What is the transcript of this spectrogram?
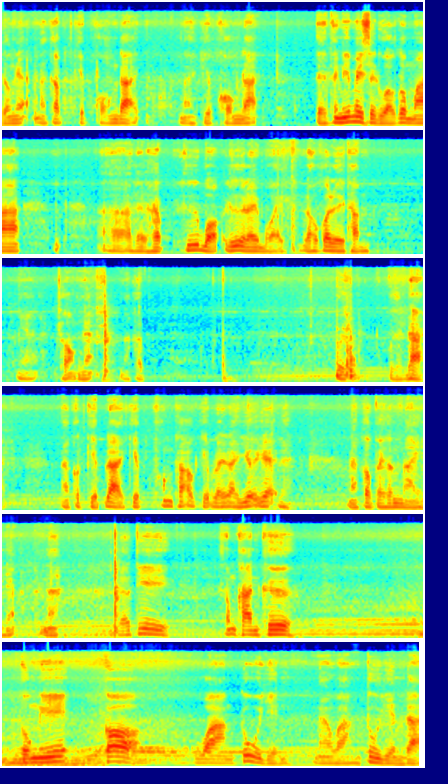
ตรงเนี้ยนะครับ เก็บของได้ นะเก็บของได้ แต่ทั้งนี้ไม่สะดวกต้องมาอะไรครับหรือเบาะหรืออะไรบ่อย เราก็เลยทำเนี่ยช่องเนี้ยนะครับเปิดเปิดได้นะก็เก็บได้เก็บรองเท้าเก็บอะไรได้เยอะแยะเลยนะก็ไปข้างในเนี่ยนะแล้วที่สำคัญคือ ตรงนี้ก็วางตู้เย็นนะวางตู้เย็นได้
